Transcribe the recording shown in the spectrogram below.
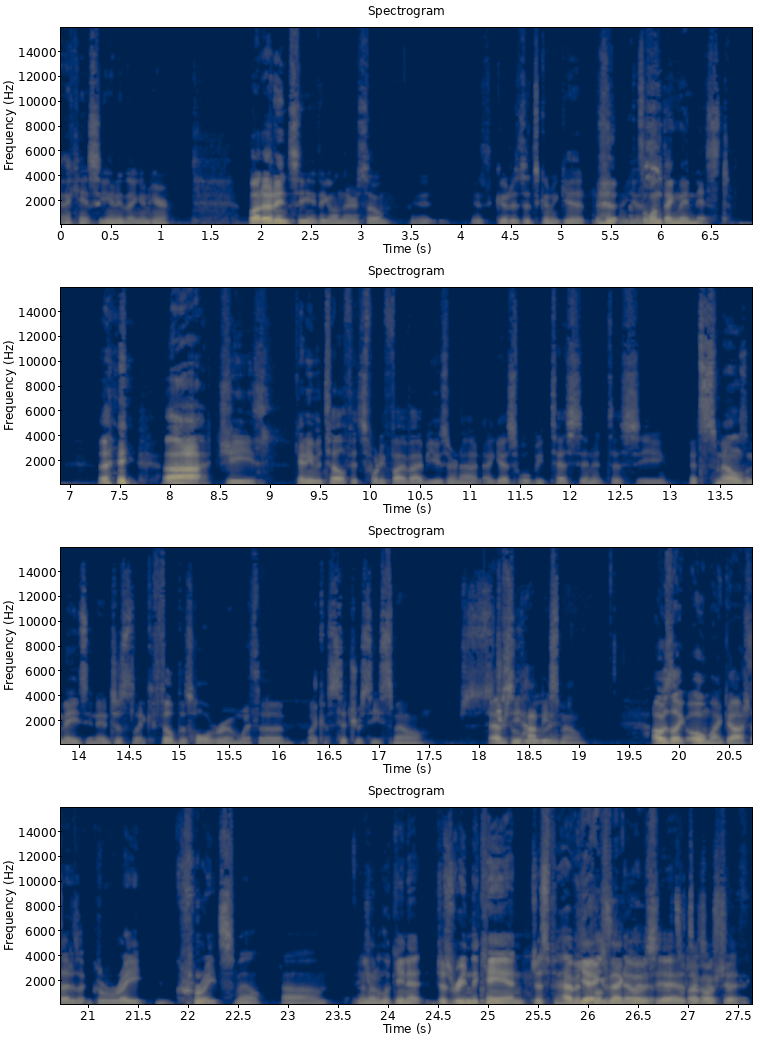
I can't see anything in here. But I didn't see anything on there, so it, as good as it's gonna get. I That's the one thing they missed. ah, jeez. Can't even tell if it's 25 IBUs or not. I guess we'll be testing it to see. It smells amazing. It just like filled this whole room with a like a citrusy smell, citrusy Absolutely. hoppy smell. I was like, oh my gosh, that is a great, great smell. Um, you know, looking at just reading the can, just having Yeah, it close to the exactly. nose. Yeah, That's it's like, oh shit. say.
